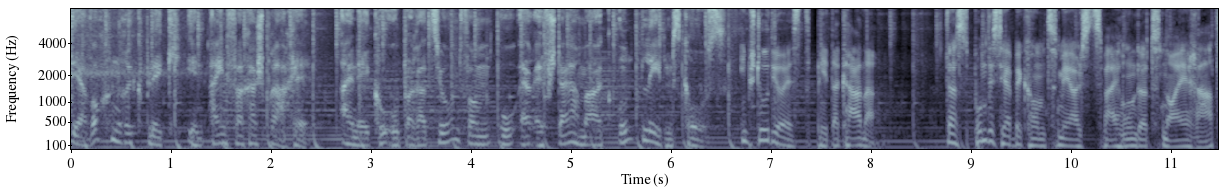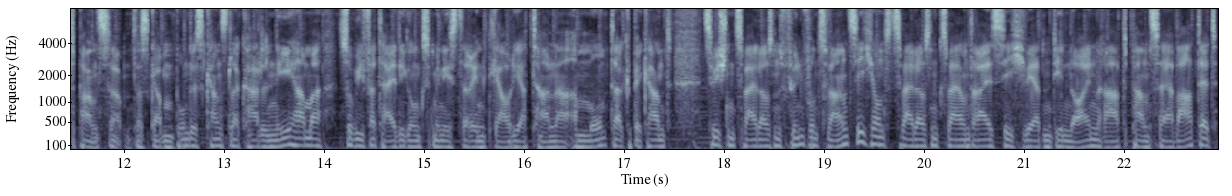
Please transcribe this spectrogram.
Der Wochenrückblick in einfacher Sprache. Eine Kooperation von ORF Steiermark und Lebensgroß. Im Studio ist Peter Kahner. Das Bundesheer bekommt mehr als 200 neue Radpanzer. Das gaben Bundeskanzler Karl Nehammer sowie Verteidigungsministerin Claudia Tanner am Montag bekannt. Zwischen 2025 und 2032 werden die neuen Radpanzer erwartet.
